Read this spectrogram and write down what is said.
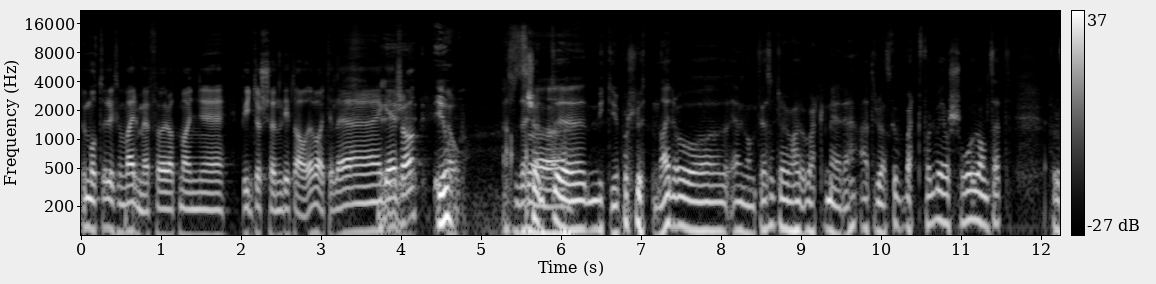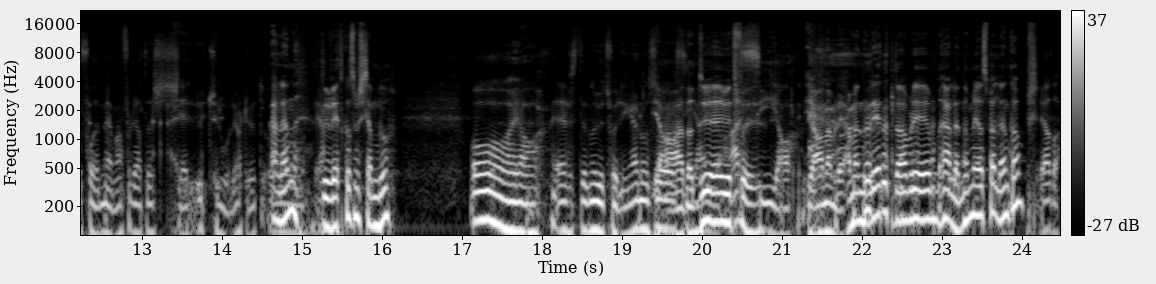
Du måtte liksom være med for at man eh, begynte å skjønne litt av det, var ikke det Geir sa? Jo. Jeg syns jeg skjønte eh, mye på slutten der, og en gang til så tror jeg det har vært mer. Jeg tror jeg skal i hvert fall veie å se uansett, for å få det med meg, fordi at det ser utrolig artig ut. Erlend, ja. du vet hva som kommer nå? Å ja, hvis det er noen utfordringer nå, så Ja, da, sier du jeg er ja. Jeg sier ja. Ja, nemlig. Ja, men greit, da blir Erlend med å spille en kamp. Ja da.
